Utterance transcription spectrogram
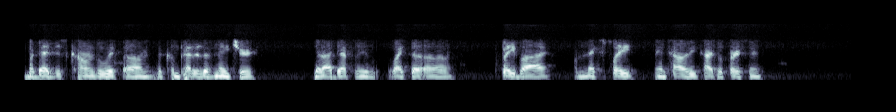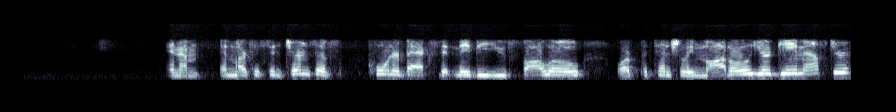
but that just comes with um, the competitive nature that I definitely like to uh, play by. I'm next play mentality type of person. And um, and Marcus, in terms of cornerbacks that maybe you follow or potentially model your game after,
